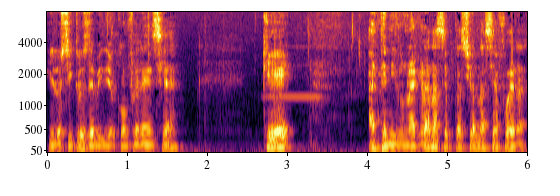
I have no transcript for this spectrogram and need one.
y los ciclos de videoconferencia que han tenido una gran aceptación hacia afuera,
